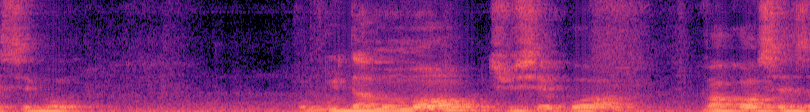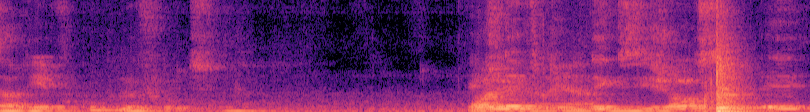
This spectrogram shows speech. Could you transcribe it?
c'est bon. Au bout d'un moment, tu sais quoi? Vacances, elles arrivent, coupe le foot. Et Enlève toute l'exigence. Et,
